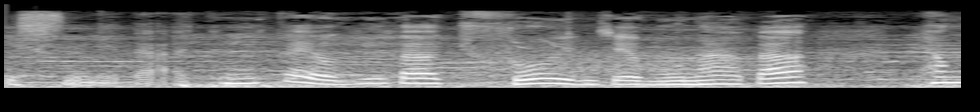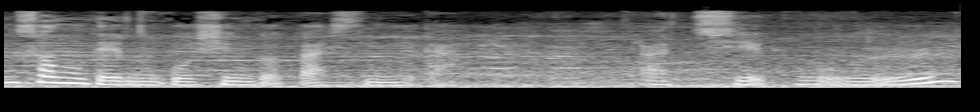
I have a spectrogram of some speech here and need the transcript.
있습니다. 그러니까 여기가 주로 이제 문화가 형성된 곳인 것 같습니다. 아치 골.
